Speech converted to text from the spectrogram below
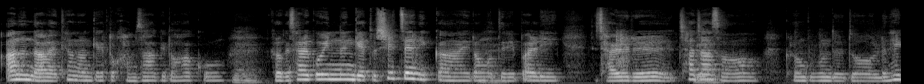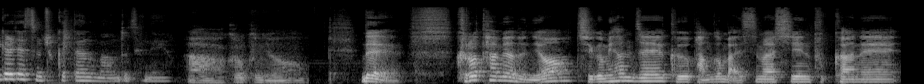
않은 나라에 태어난 게 또 감사하기도 하고, 네. 그렇게 살고 있는 게 또 실제니까 이런 네. 것들이 빨리 자유를 찾아서 그런 부분들도 얼른 해결됐으면 좋겠다는 마음도 드네요. 아, 그렇군요. 네. 그렇다면은요, 지금 현재 그 방금 말씀하신 북한의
